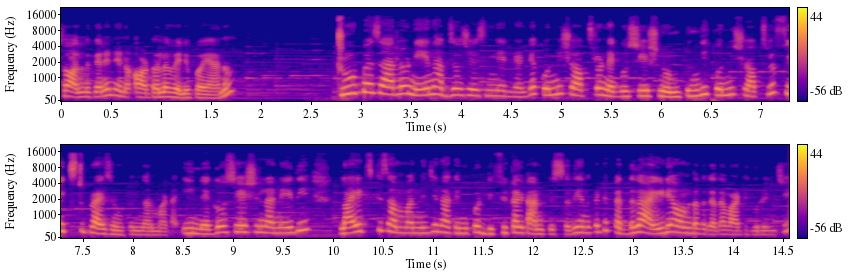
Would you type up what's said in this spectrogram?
సో అందుకని నేను ఆటోలో వెళ్ళిపోయాను. ట్రూ బజార్లో నేను అబ్జర్వ్ చేసింది ఏంటంటే కొన్ని షాప్స్లో నెగోసియేషన్ ఉంటుంది కొన్ని షాప్స్లో ఫిక్స్డ్ ప్రైస్ ఉంటుంది అనమాట ఈ నెగోసియేషన్లు అనేది లైట్స్కి సంబంధించి నాకు ఎందుకో డిఫికల్ట్ అనిపిస్తుంది. ఎందుకంటే పెద్దగా ఐడియా ఉండదు కదా వాటి గురించి.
